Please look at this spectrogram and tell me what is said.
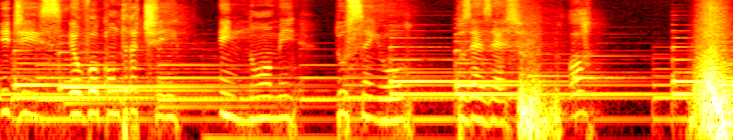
e diz: Eu vou contra ti, em nome do Senhor dos exércitos. Ó. Não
